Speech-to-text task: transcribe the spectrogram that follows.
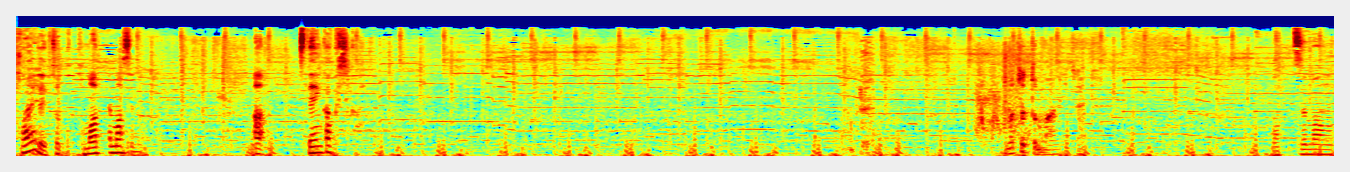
お声でちょっと止まってますね。あ、視点隠しか。もうちょっと回りたい。バッツマン、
